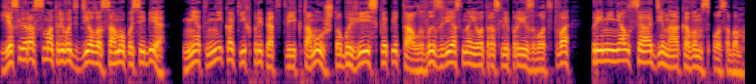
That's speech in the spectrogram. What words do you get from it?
Если рассматривать дело само по себе, нет никаких препятствий к тому, чтобы весь капитал в известной отрасли производства применялся одинаковым способом.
